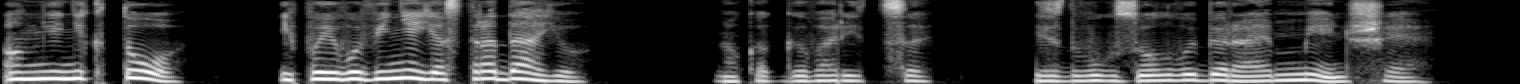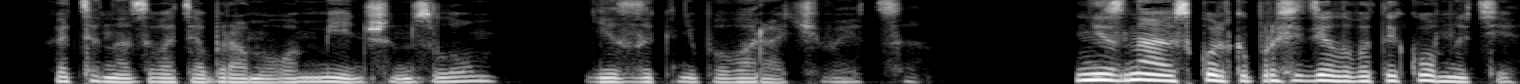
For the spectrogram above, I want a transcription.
Он мне никто, и по его вине я страдаю. Но, как говорится, из двух зол выбираем меньшее. Хотя назвать Абрамова меньшим злом язык не поворачивается. Не знаю, сколько просидела в этой комнате.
